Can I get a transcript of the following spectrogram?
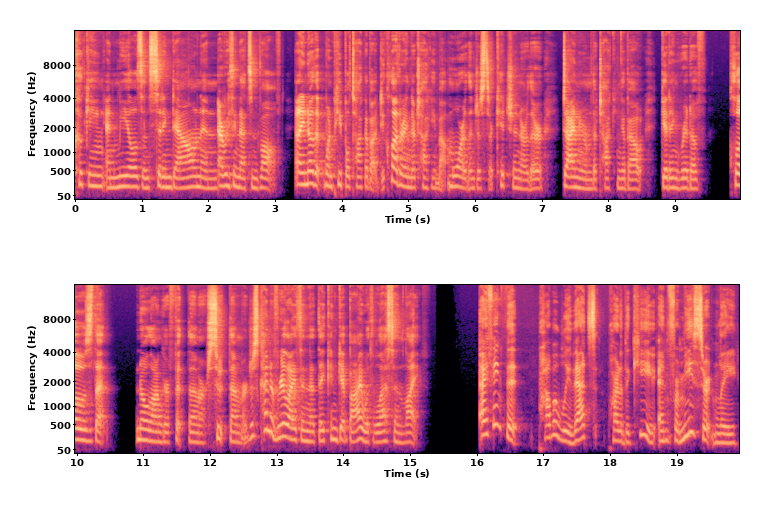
cooking and meals and sitting down and everything that's involved. And I know that when people talk about decluttering, they're talking about more than just their kitchen or their dining room. They're talking about getting rid of clothes that no longer fit them or suit them or just kind of realizing that they can get by with less in life. I think that probably that's part of the key. And for me, certainly,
